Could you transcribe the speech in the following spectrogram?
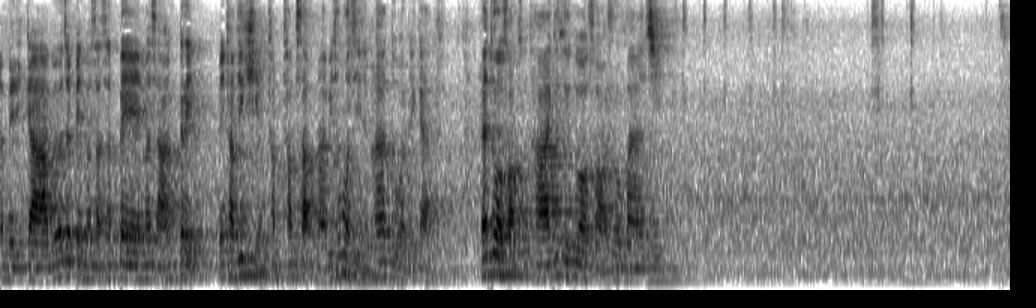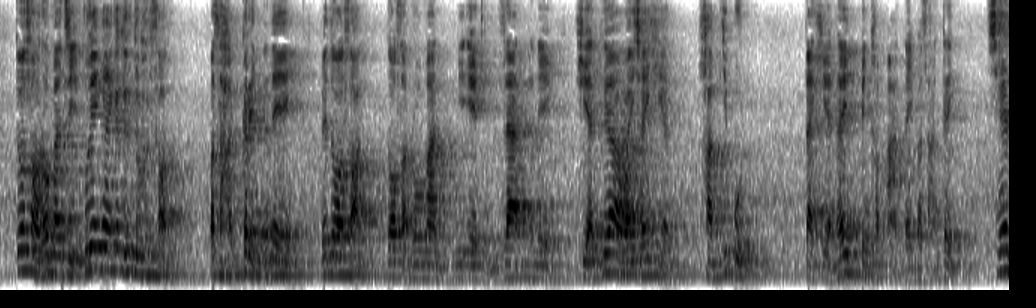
อเมริกาไม่ว่าจะเป็นภาษาสเปนภาษาอังกฤษ เป็นคำที่เขียนคำทับศัพท์มามีทั้งหมด 45 ตัวด้วยกัน และตัวอักษรสุดท้ายก็คือตัวอักษรโรมาจิตัวอักษรโรมันจิพูดง่ายๆก็คือตัวอักษรภาษาอังกฤษนั่นเอง เป็นตัวอักษรตัวอักษรโรมันมี A ถึง Z นั่นเอง เขียนเพื่อไว้ใช้เขียนคำญี่ปุ่น แต่เขียนให้เป็นคำอ่านในภาษาอังกฤษ เช่น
